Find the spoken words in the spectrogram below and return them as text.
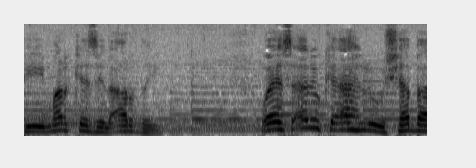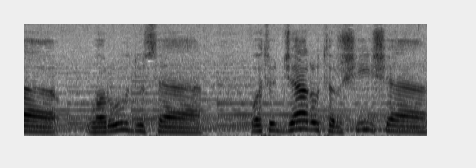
في مركز الأرض. ويسألك أهل شبا ورودسا وتجار ترشيشا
